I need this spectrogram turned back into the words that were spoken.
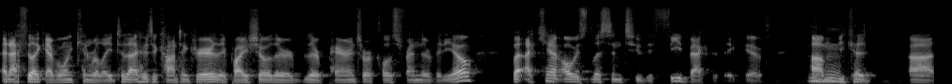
And i feel like everyone can relate to that who's a content creator. They probably show their their parents or a close friend their video but i can't always listen to the feedback that they give um, mm-hmm. because uh,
